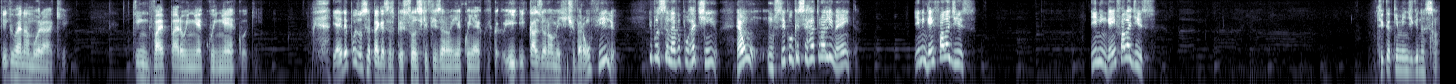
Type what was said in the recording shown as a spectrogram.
Quem que vai namorar aqui? Quem vai para o nheco-nheco aqui? E aí depois você pega essas pessoas que fizeram nheco-nheco e, e ocasionalmente tiveram um filho e você leva pro ratinho. É um, um ciclo que se retroalimenta. E ninguém fala disso. E ninguém fala disso. Fica aqui minha indignação.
